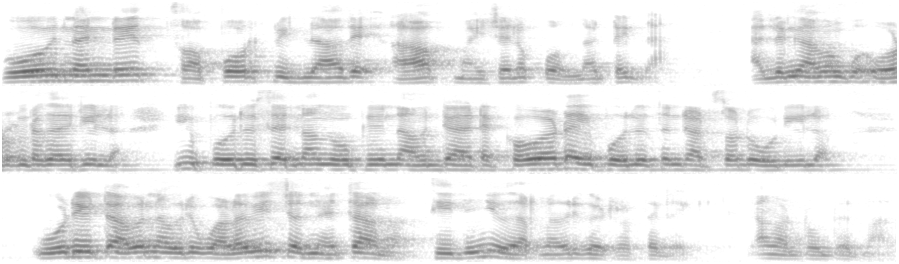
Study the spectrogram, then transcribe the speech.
ഗോവിന്ദന്റെ സപ്പോർട്ട് ഇല്ലാതെ ആ മനുഷ്യനെ കൊന്നിട്ടില്ല. അല്ലെങ്കിൽ അവൻ ഓടേണ്ട കാര്യമില്ല. ഈ പോലീസ് എന്നാ നോക്കിയെന്ന് അവന്റെ അടക്കോടെ ഈ പോലീസിന്റെ അടുത്തോട്ട് ഓടിയില്ല. ഓടിയിട്ട് അവൻ ഒരു വളവിൽ ചെന്നിട്ടാണ് തിരിഞ്ഞു കയറണം ഒരു കെട്ടിടത്തിലേക്ക് ഞാൻ കണ്ടുകൊണ്ടിരുന്നത്.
